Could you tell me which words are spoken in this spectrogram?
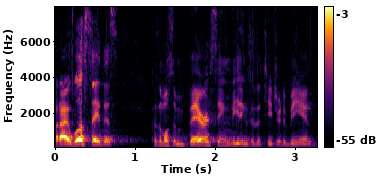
But I will say this because the most embarrassing meetings as a teacher to be in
